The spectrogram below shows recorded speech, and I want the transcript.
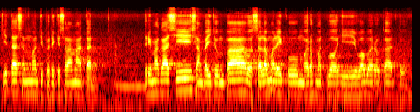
kita semua diberi keselamatan. Terima kasih, sampai jumpa. Wassalamualaikum warahmatullahi wabarakatuh.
